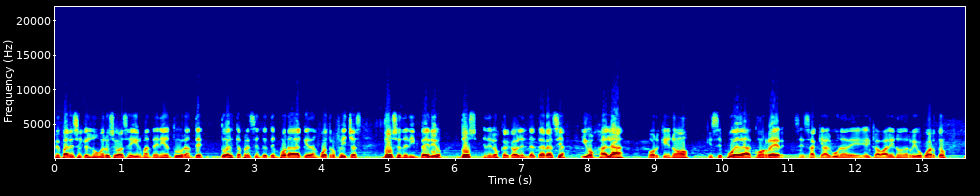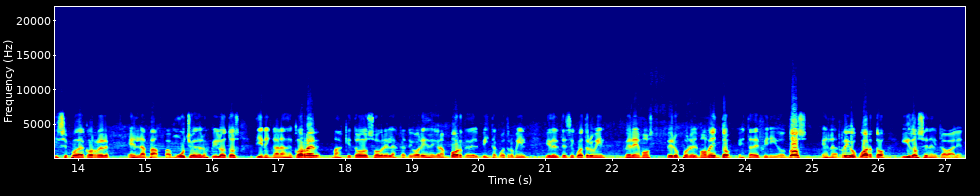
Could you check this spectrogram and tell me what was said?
Me parece que el número se va a seguir manteniendo durante toda esta presente temporada. Quedan cuatro fechas, dos en el Imperio, dos en el Oscar Cabalén de Altagracia y ojalá, ¿por qué no? Que se pueda correr, se saque alguna del el cabaleno de Río Cuarto y se pueda correr en La Pampa. Muchos de los pilotos tienen ganas de correr, más que todo sobre las categorías de gran porte, del Pista 4000 y del TC 4000, veremos, pero por el momento está definido dos en el Río Cuarto y dos en el Cabalén.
